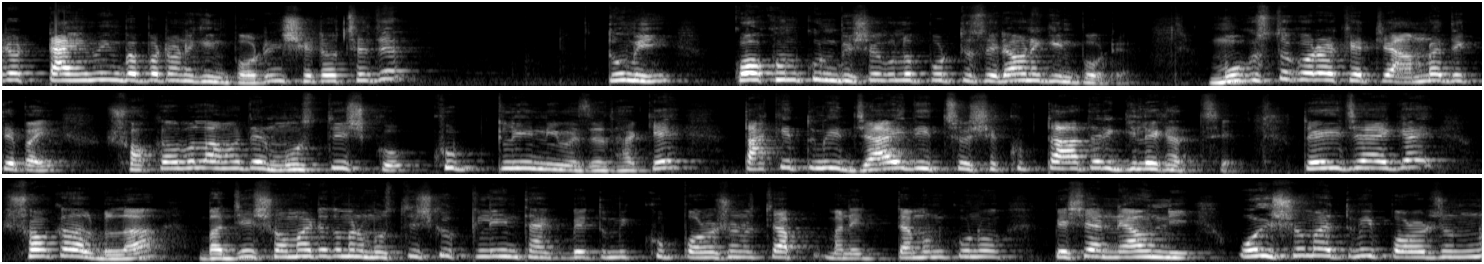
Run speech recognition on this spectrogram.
আরেকটা টাইমিং ব্যাপারটা অনেক ইম্পর্টেন্ট সেটা হচ্ছে যে তুমি কখন কোন বিষয়গুলো পড়তেছো এটা অনেক ইম্পর্টেন্ট মুখস্থ করার ক্ষেত্রে আমরা দেখতে পাই, সকালবেলা আমাদের মস্তিষ্ক খুব ক্লিন ইমেজে থাকে, তাকে তুমি যাই দিচ্ছ সে খুব তাড়াতাড়ি গিলে খাচ্ছে। তো এই জায়গায় সকালবেলা বা যে সময়টা তোমার মস্তিষ্ক ক্লিন থাকবে, তুমি খুব পড়াশোনার চাপ মানে তেমন কোনো পেশা নেওনি, ওই সময় তুমি পড়ার জন্য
